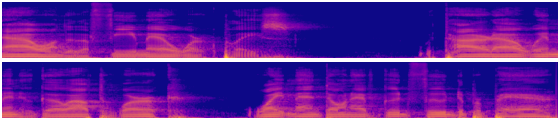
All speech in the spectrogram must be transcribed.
Now, onto the female workplace. With tired out women who go out to work, white men don't have good food to prepare,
